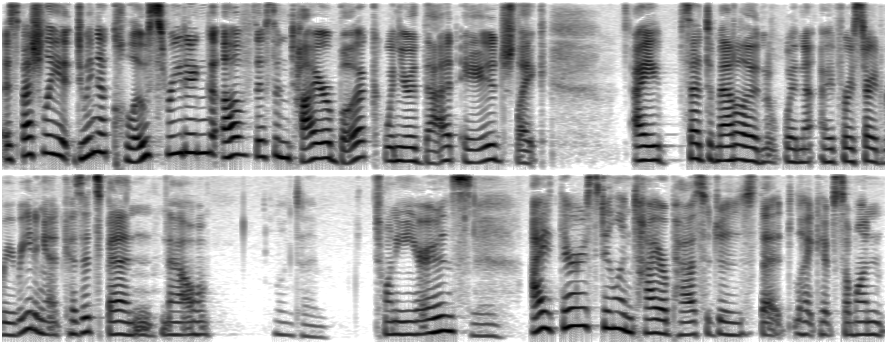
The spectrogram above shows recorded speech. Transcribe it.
especially doing a close reading of this entire book when you're that age. Like I said to Madeline when I first started rereading it, because it's been now Long time. 20 years. I there are still entire passages that like if someone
